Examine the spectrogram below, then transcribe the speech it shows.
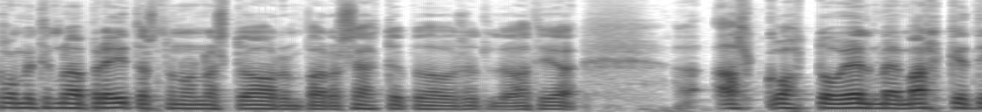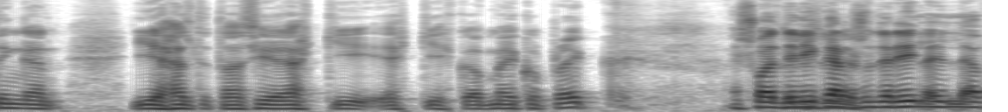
komi til að breytast núna næstu árum bara að setja upp það og svolítið að því að allt gott og vel með marketing en ég held að það sé ekki, ekki eitthvað make or break en svo er þetta líka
